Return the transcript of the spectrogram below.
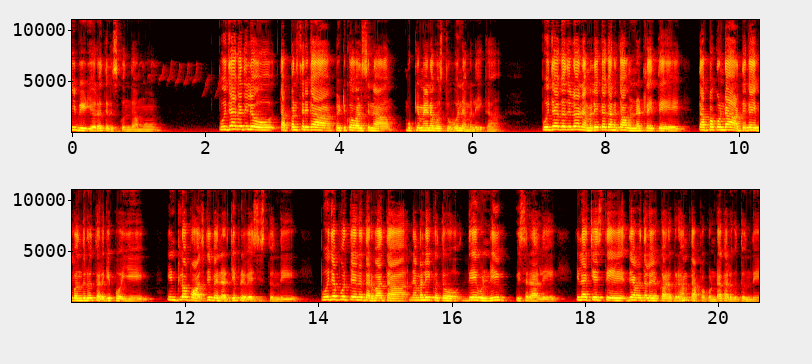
ఈ వీడియోలో తెలుసుకుందాము. పూజా గదిలో తప్పనిసరిగా పెట్టుకోవాల్సిన ముఖ్యమైన వస్తువు నెమలిక. పూజా గదిలో నెమలిక కనుక ఉన్నట్లయితే తప్పకుండా ఆర్థిక ఇబ్బందులు తొలగిపోయి ఇంట్లో పాజిటివ్ ఎనర్జీ ప్రవేశిస్తుంది. పూజ పూర్తయిన తర్వాత నెమలికతో దేవుణ్ణి విసిరాలి. ఇలా చేస్తే దేవతల యొక్క అనుగ్రహం తప్పకుండా కలుగుతుంది.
